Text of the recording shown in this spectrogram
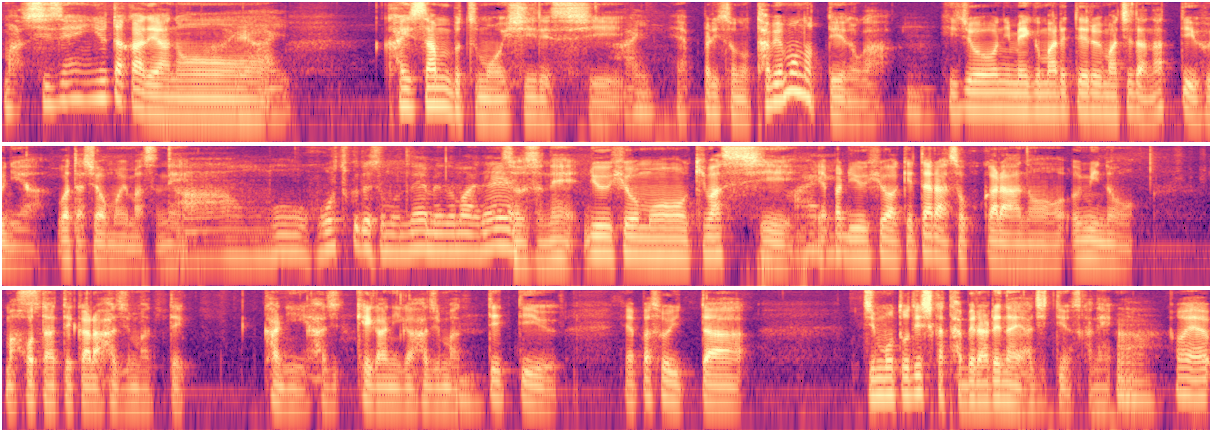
まあ自然豊かであのーはいはい。海産物も美味しいですし、はい。やっぱりその食べ物っていうのがうん。非常に恵まれてる町だなっていうふうには私は思いますね。ああもうオホーツクですもんね目の前ね。そうですね。流氷も来ますし、はい。やっぱり流氷開けたらそこからあの海の、まあ、ホタテから始まってカニはじ毛ガニが始まってっていう、やっぱそういった地元でしか食べられない味っていうんですかね、あはやや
